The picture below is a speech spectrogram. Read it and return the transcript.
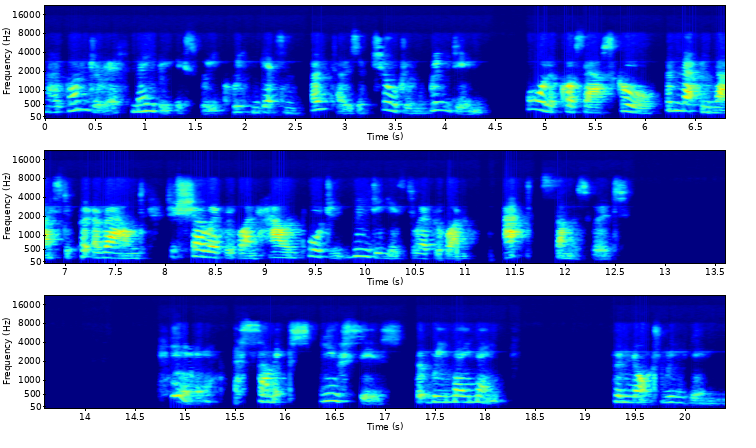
And I wonder if maybe this week we can get some photos of children reading all across our school. Wouldn't that be nice to put around to show everyone how important reading is to everyone at Summerswood? Here some excuses that we may make for not reading.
